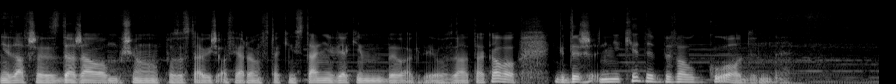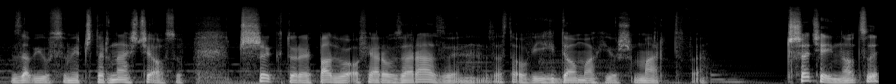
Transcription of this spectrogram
Nie zawsze zdarzało mu się pozostawić ofiarę w takim stanie, w jakim była, gdy ją zaatakował, gdyż niekiedy bywał głodny. Zabił w sumie 14 osób. Trzy, które padły ofiarą zarazy, został w ich domach już martwe. Trzeciej nocy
